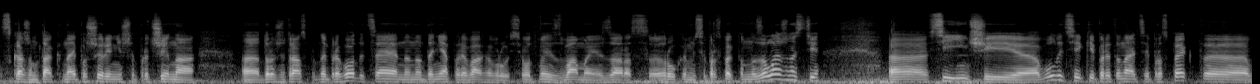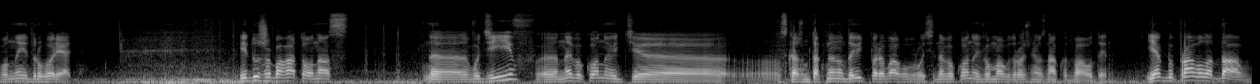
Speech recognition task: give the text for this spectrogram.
скажімо так, найпоширеніша причина е, дорожньо-транспортної пригоди це не надання переваги в русі. От ми з вами зараз рухаємося проспектом Незалежності. Е, Всі інші е, вулиці, які перетинають цей проспект, е, вони другорядні. І дуже багато у нас е, водіїв е, не виконують, е, скажімо так, не надають перевагу в русі, не виконують вимогу дорожнього знаку 2.1. Якби правила, да, в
